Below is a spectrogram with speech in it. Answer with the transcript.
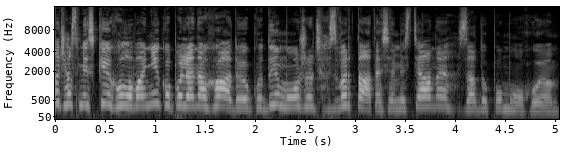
Водночас міський голова Нікополя нагадує, куди можуть звертатися містяни за допомогою.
